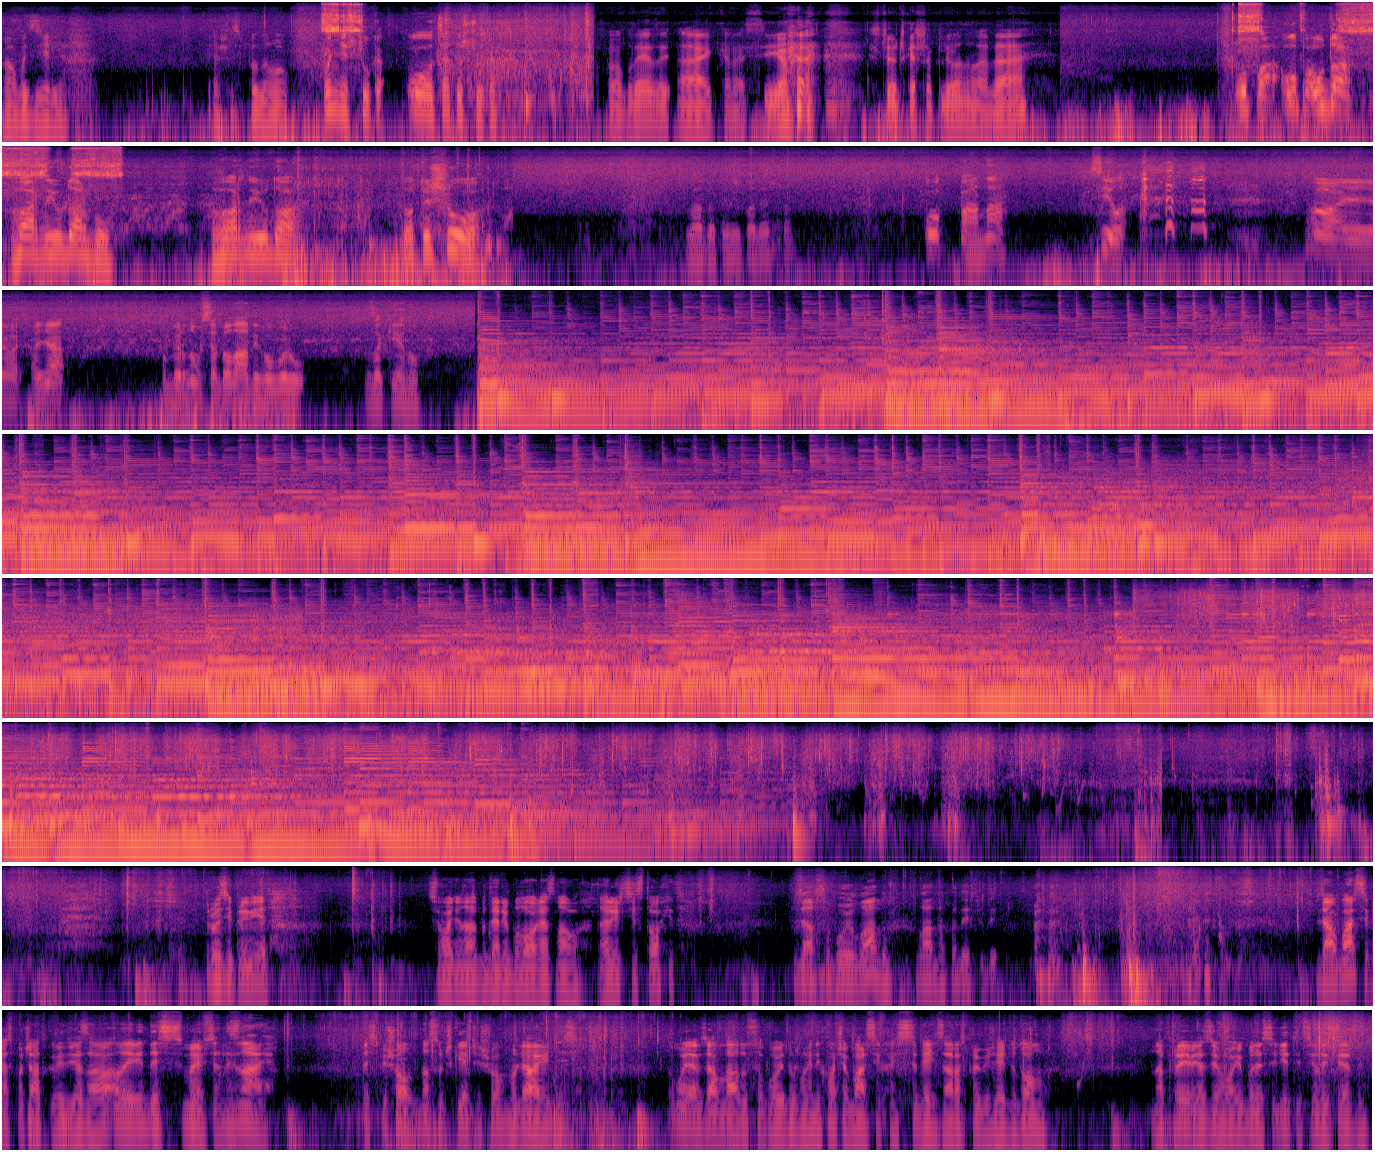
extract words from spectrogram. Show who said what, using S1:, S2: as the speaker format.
S1: Мабуть, зілля. Я щось подумав. О, ні, щука! О, це то щука. Поблизуй. Ай, красиво. Щучка що клюнула, да? Опа, опа, удар! Гарний удар був. Гарний удар. То ти що?
S2: Ладно, ти не падеш там?
S1: Опа, на! Сіла. Ой-ой-ой, а я обернувся до лади, говорю, закинув. Сьогодні у нас буде риболовля знову на річці Стохід.
S2: Взяв з собою ладу. Лада, ходи сюди.
S1: Взяв барсика спочатку відв'язав, але він десь смився, не знаю. Десь пішов на сучки чи що, гуляють десь. Тому я взяв ладу з собою, думаю, не хоче барсик, хай сидить. Зараз прибіжить додому. На прив'яз його і буде сидіти цілий тиждень.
